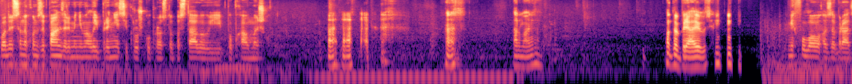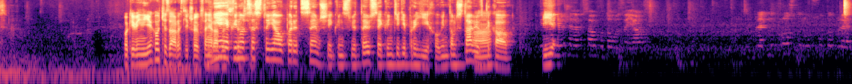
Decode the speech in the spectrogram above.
Сходився на кунзепанзер, мені малий приніс і кружку просто поставив і попхав мишку. Нормально. Одобряю, блін. Міг фулового забрати. Поки він їхав чи зараз, якщо я останній раз Ні, як він засвітився? оце стояв перед цим, ще як він світився, як він тільки приїхав. Він там став і Ага. втикав. І- Він вже написав готову заяву. Це, блядь, ну просто, ну сука, блядь, це пиздец.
